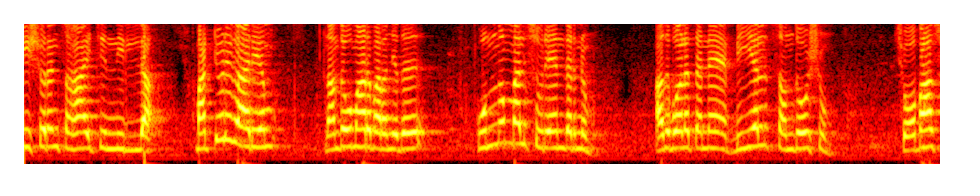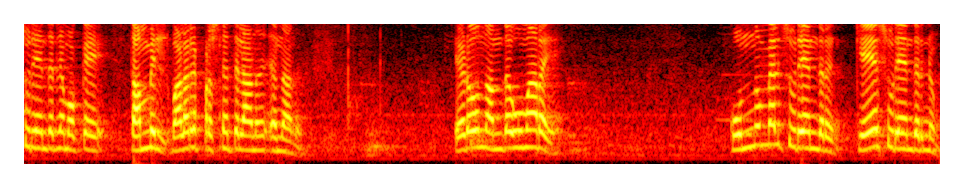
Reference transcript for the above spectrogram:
ഈശ്വരൻ സഹായിച്ചെന്നില്ല. മറ്റൊരു കാര്യം നന്ദകുമാർ പറഞ്ഞത് കുന്നുമ്മൽ സുരേന്ദ്രനും അതുപോലെ തന്നെ ബി എൽ സന്തോഷും ശോഭാ സുരേന്ദ്രനും ഒക്കെ തമ്മിൽ വളരെ പ്രശ്നത്തിലാണ് എന്നാണ്. എടോ നന്ദകുമാറേ കുന്നുമ്മൽ സുരേന്ദ്രൻ കെ സുരേന്ദ്രനും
